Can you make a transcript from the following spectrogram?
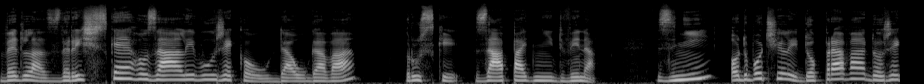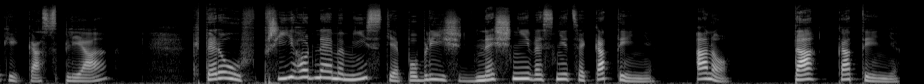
vedla z Ryšského zálivu řekou Daugava, rusky západní Dvina. Z ní odbočili doprava do řeky Kasplia, kterou v příhodném místě poblíž dnešní vesnice Katyň, ano, ta Katyň,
